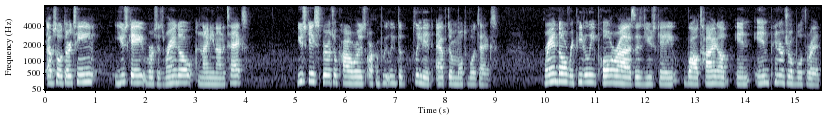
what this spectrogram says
Episode 13 Yusuke versus Rando, 99 attacks. Yusuke's spiritual powers are completely depleted after multiple attacks. Rando repeatedly pulverizes Yusuke while tied up in impenetrable thread.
